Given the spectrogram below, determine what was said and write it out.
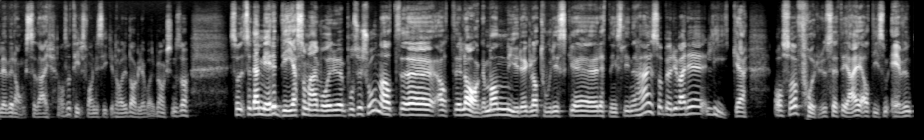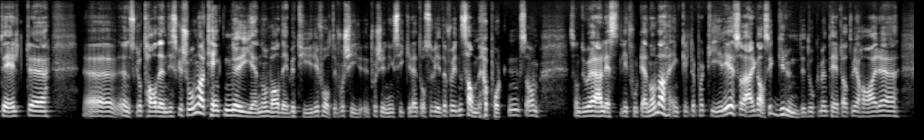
leveranse der. Altså Tilsvarende de sikkert har i dagligvarebransjen. Så Så, så, det er mer det som er vår posisjon. At, at, lager man nye regulatoriske retningslinjer her, så bør de være like. Og så forutsetter jeg at de som eventuelt Eh, ønsker å ta den diskusjonen, har tenkt nøye gjennom hva det betyr i forhold til forsyningssikkerhet osv. For i den samme rapporten som, som, du og jeg har lest litt fort gjennom, da, enkelte partier i, så er det ganske grundig dokumentert at vi har, eh,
